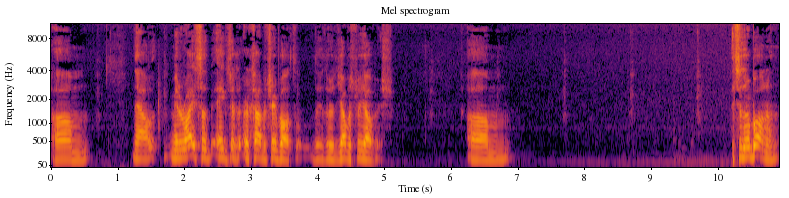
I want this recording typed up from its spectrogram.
Um, now, minaraisa eggs are, kabetrei bottle. They're, they're yavish yavish. Um, it's a derbanan.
